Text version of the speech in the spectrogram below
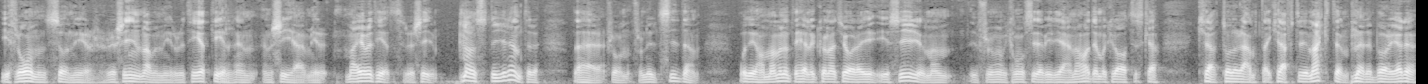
ifrån en sunni-regim av en minoritet till en, en shia-majoritetsregim. Man styr inte det här från, från utsidan. Och det har man väl inte heller kunnat göra i, i Syrien. Man från amerikansk sida vill gärna ha demokratiska, kraft, toleranta krafter vid makten när det började.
